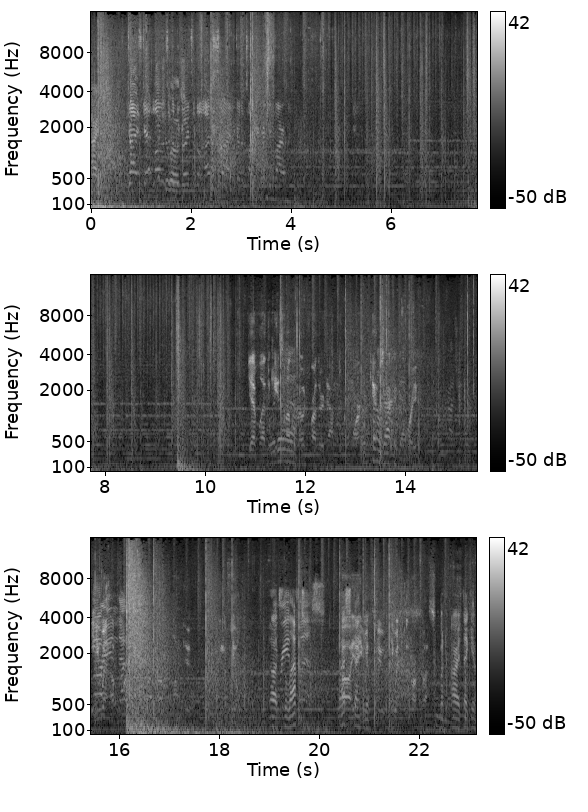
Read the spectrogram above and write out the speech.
Alright, Guys, get low your we're going to the left side. We've got a target rich environment. Yeah, Vlad, the Where'd, case on the road farther down is one more. Colonel Draka go? For you. He went up one, dude, in the field. uh, to the left? west. West, Oh, yeah, thank he you. went, to, he went to the northwest. Alright, thank you.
